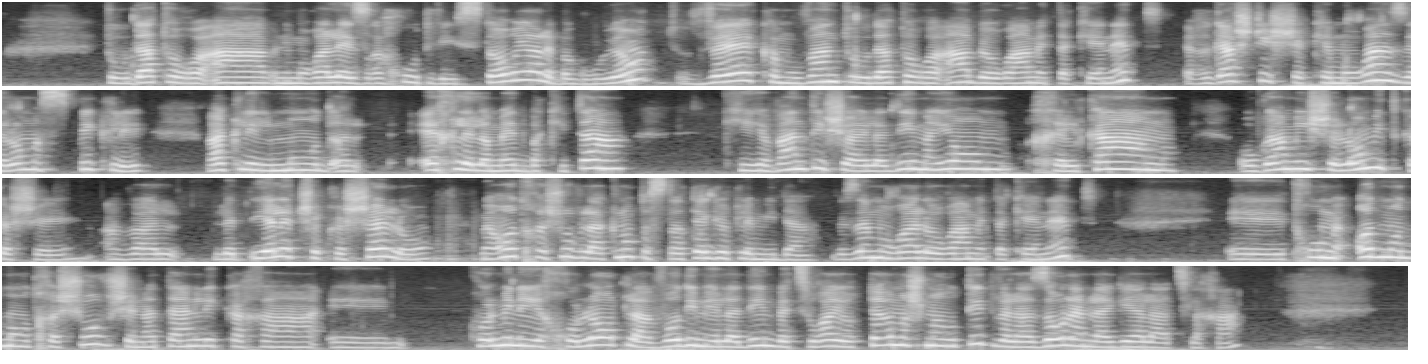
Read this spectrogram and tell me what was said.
תעודת הוראה, אני מורה לאזרחות והיסטוריה, לבגרויות, וכמובן תעודת הוראה בהוראה מתקנת. הרגשתי שכמורה זה לא מספיק לי רק ללמוד על איך ללמד בכיתה, כי הבנתי שהילדים היום, חלקם, או גם מי שלא מתקשה, אבל לילד שקשה לו, מאוד חשוב להקנות אסטרטגיות למידה, וזה מורה להוראה מתקנת. אה, תחום מאוד מאוד מאוד חשוב, שנתן לי ככה אה, כל מיני יכולות לעבוד עם ילדים בצורה יותר משמעותית ולעזור להם להגיע להצלחה.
